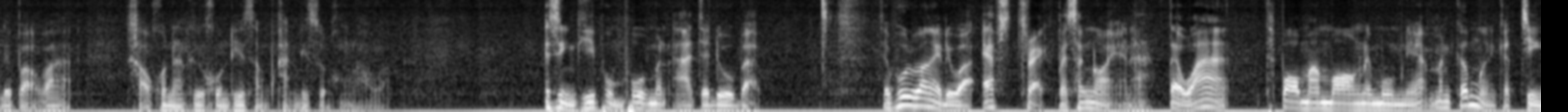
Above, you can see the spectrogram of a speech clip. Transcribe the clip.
หรือเปล่าว่า เขาคนนั้นคือคนที่สำคัญที่สุดของเราอะไอสิ่งที่ผมพูดมันอาจจะดูแบบ จะพูดว่าไงดีว่า abstract ไปสักหน่อยนะแต่ว่าถ้าพอมามองในมุมเนี้ยมันก็เหมือนกับจริง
